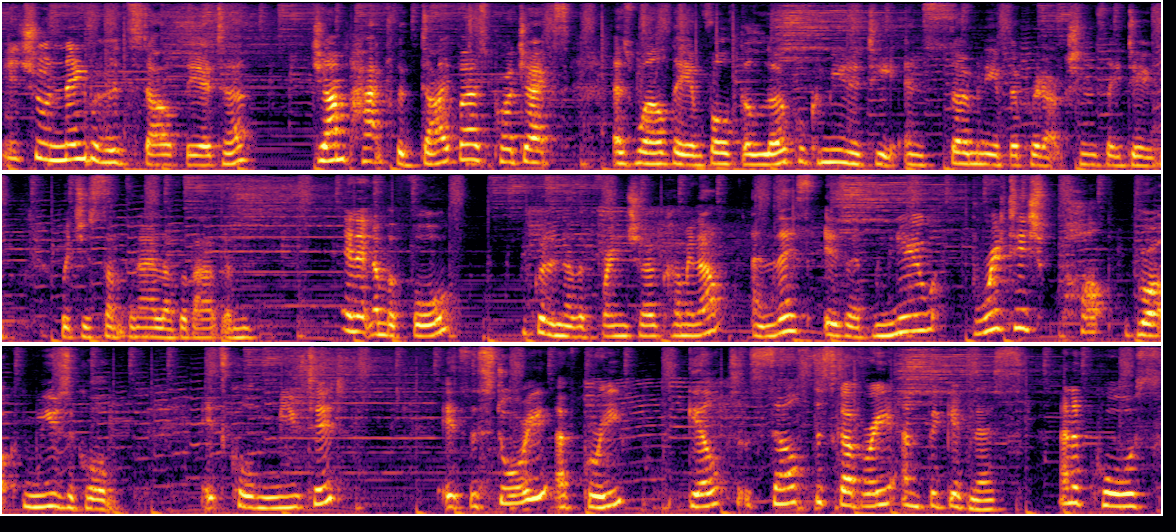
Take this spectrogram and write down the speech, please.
It's your neighbourhood style theatre, jam packed with diverse projects as well. They involve the local community in so many of the productions they do, which is something I love about them. In at number four, we've got another Fringe show coming up, and this is a new British pop rock musical. It's called Muted. It's the story of grief, guilt, self discovery, and forgiveness, and of course,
